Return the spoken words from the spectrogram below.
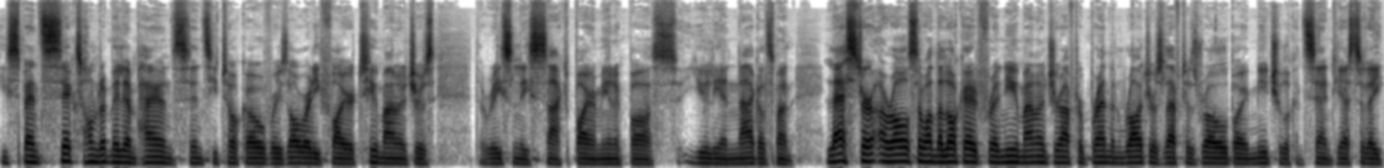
He spent £600 million since he took over. He's already fired two managers. The recently sacked Bayern Munich boss, Julian Nagelsmann. Leicester are also on the lookout for a new manager after Brendan Rodgers left his role by mutual consent yesterday.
